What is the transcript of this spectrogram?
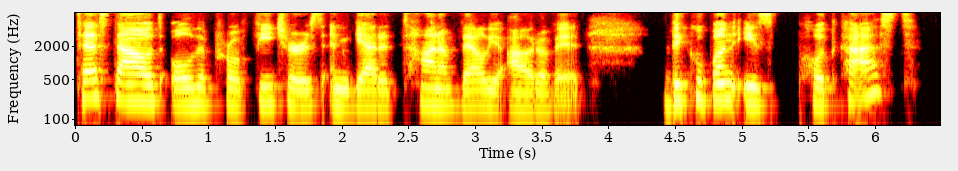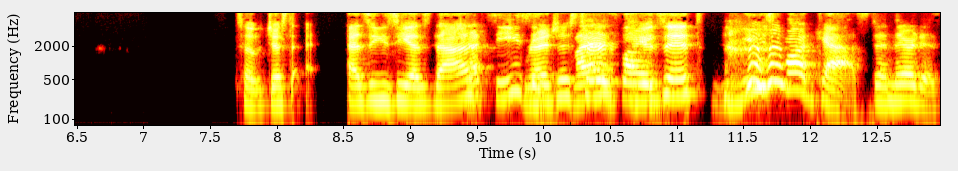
test out all the pro features and get a ton of value out of it. The coupon is podcast. So just as easy as that. That's easy. Register, like, use it. use podcast, and there it is.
